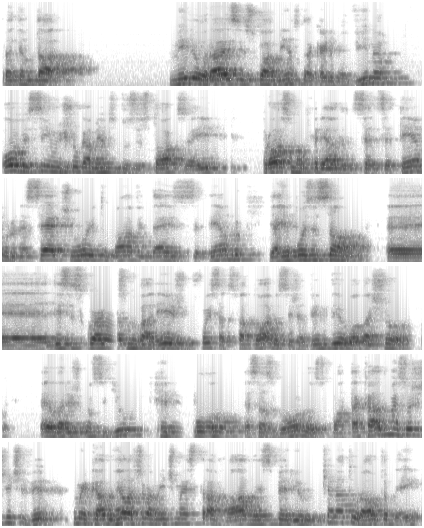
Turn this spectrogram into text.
para tentar melhorar esse escoamento da carne bovina. Houve sim um enxugamento dos estoques aí próximo ao feriado de 7 de setembro, né? 7, 8, 9, 10 de setembro, e a reposição é, desses cortes no varejo foi satisfatória, ou seja, vendeu, abaixou Aí o varejo conseguiu repor essas gôndolas com atacado, mas hoje a gente vê o mercado relativamente mais travado nesse período, que é natural também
